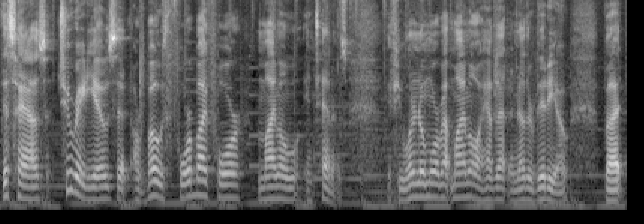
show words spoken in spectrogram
this has two radios that are both 4x4 MIMO antennas. If you want to know more about MIMO, I have that in another video. But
